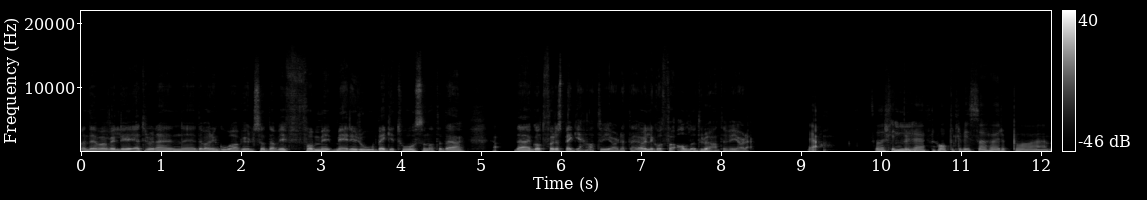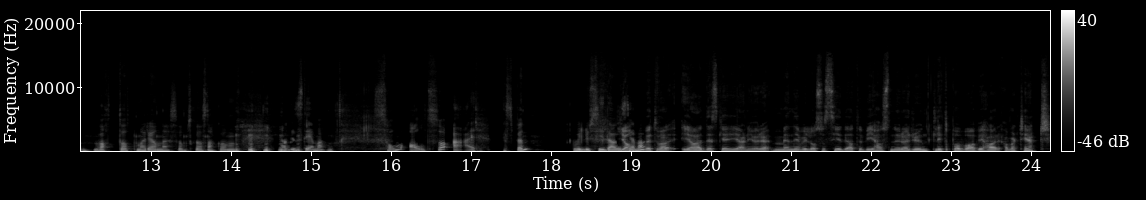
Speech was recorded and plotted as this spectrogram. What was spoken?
men det var veldig Jeg tror det, en, det var en god avgjørelse. Da vi får mer ro begge to, sånn at det, ja, det er godt for oss begge at vi gjør dette. Eller godt for alle, tror jeg, at vi gjør det. Ja. Så da slipper Mm. forhåpentligvis å høre på eh, Vattot Marianne, som skal snakke om dagens tema. Som altså er, Espen, vil du si dagens Ja, tema? vet du hva? ja, det skal jeg gjerne gjøre, men jeg vil også si det at vi har snurra rundt litt på hva vi har avertert.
